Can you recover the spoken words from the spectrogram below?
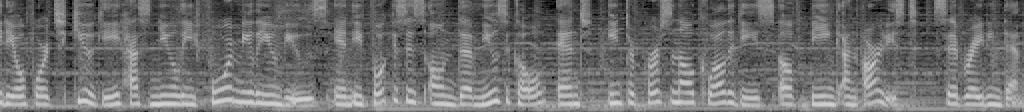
Video for Chikyugi has nearly 4 million views and it focuses on the musical and interpersonal qualities of being an artist, separating them.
